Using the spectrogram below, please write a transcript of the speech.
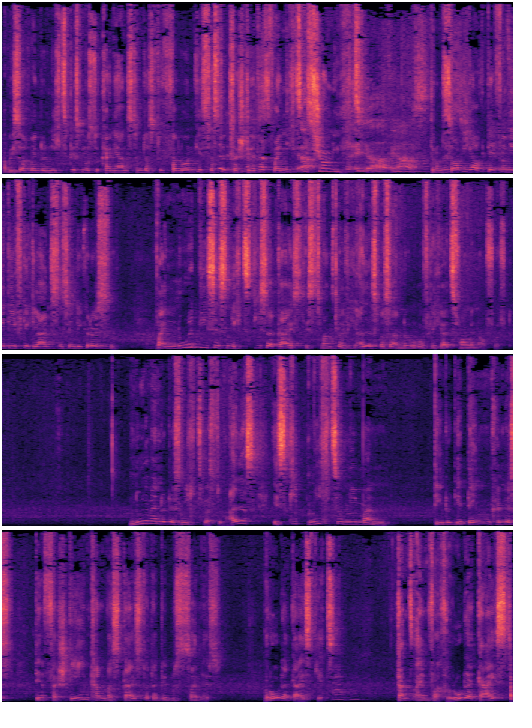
Aber ich sage, wenn du nichts bist, musst du keine Angst haben, dass du verloren gehst, dass du zerstört hast, weil nichts ist schon nichts. Ja, ja. Darum sage ich auch definitiv, die Kleinsten sind die Größten. Weil nur dieses Nichts, dieser Geist ist zwangsläufig alles, was er an der Oberfläche als Formen aufwirft. Nur wenn du das Nichts wirst und alles, es gibt nichts und niemanden, den du dir denken könntest, der verstehen kann, was Geist oder Bewusstsein ist. Roter Geist jetzt. Ganz einfach. Roter Geist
